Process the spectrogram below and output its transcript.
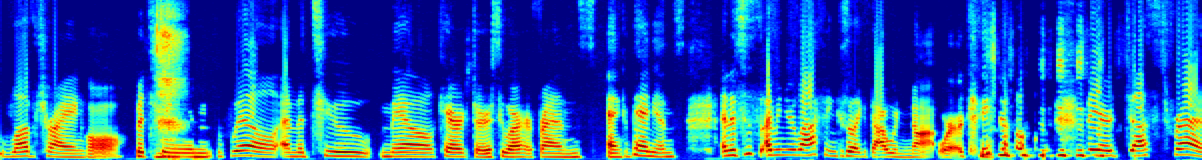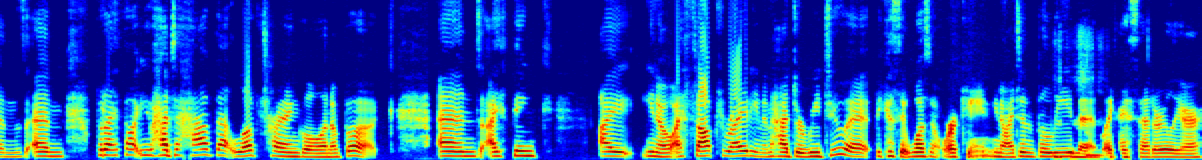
love triangle between Will and the two male characters who are her friends and companions. And it's just, I mean, you're laughing because like that would not work. You know? they are just friends. And, but I thought you had to have that love triangle in a book. And I think I, you know, I stopped writing and had to redo it because it wasn't working. You know, I didn't believe mm-hmm. it, like I said earlier.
